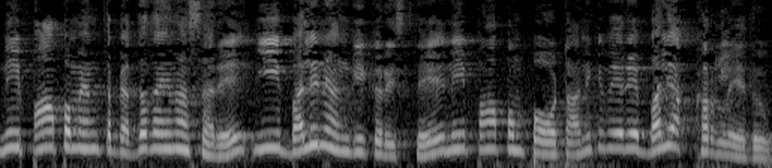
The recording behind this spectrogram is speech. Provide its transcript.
నీ పాపం ఎంత పెద్దదైనా సరే ఈ బలిని అంగీకరిస్తే నీ పాపం పోవటానికి వేరే బలి అక్కర్లేదు.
